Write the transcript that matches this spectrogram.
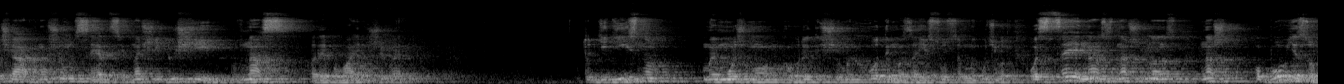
очах, в нашому серці, в нашій душі, в нас перебуває, живе, тоді дійсно ми можемо говорити, що ми ходимо за Ісусом, ми учимо. Ось це наш, наш, наш, наш обов'язок,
